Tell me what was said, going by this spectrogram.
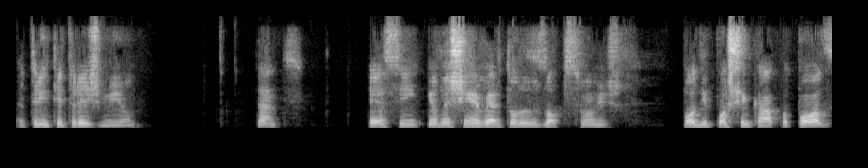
a 33 mil. Portanto, é assim, eu deixei aberto todas as opções. Pode ir para o Shencapa, pode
